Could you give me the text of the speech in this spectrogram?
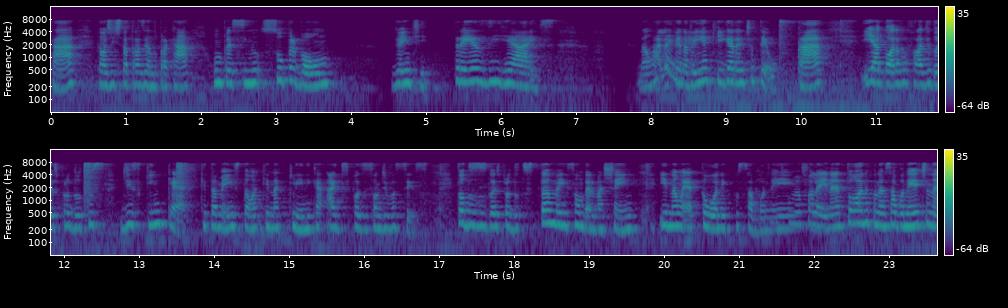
tá? Então a gente tá trazendo para cá um precinho super bom, Gente, 13 reais. Não vale a pena. Vem aqui e garante o teu, tá? E agora eu vou falar de dois produtos de skincare que também estão aqui na clínica à disposição de vocês. Todos os dois produtos também são Dermachen e não é tônico, sabonete. Como eu falei, né? Tônico, né? Sabonete, né?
